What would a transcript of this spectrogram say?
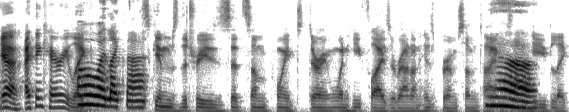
yeah, I think Harry like oh, I like that. skims the trees at some point during when he flies around on his broom. Sometimes Yeah. and he like.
